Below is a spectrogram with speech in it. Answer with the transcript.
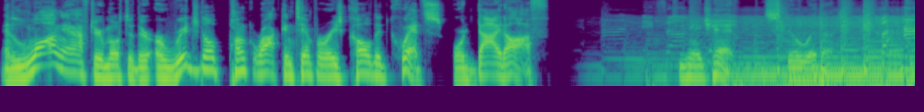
and long after most of their original punk rock contemporaries called it quits or died off, Teenage Head is still with us.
